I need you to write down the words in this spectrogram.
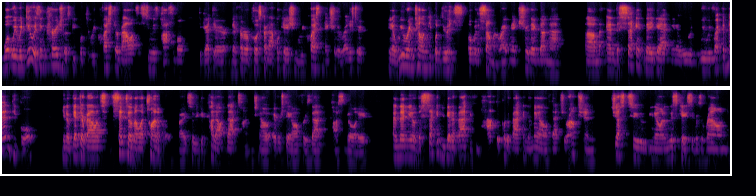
what we would do is encourage those people to request their ballots as soon as possible to get their, their federal postcard application request, make sure they're registered. You know, we weren't telling people to do this over the summer, right? Make sure they've done that. Um, and the second they get, you know, we would we would recommend people, you know, get their ballots sent to them electronically, right? So you could cut out that time, which now every state offers that possibility. And then, you know, the second you get it back, if you have to put it back in the mail, if that's your option, just to, you know, and in this case, it was around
